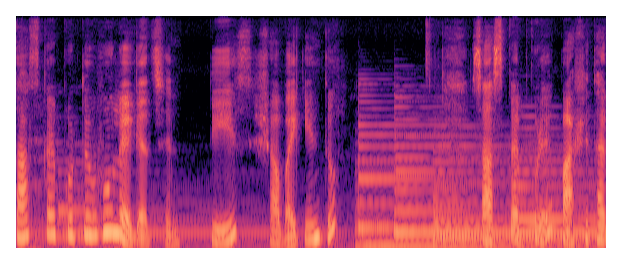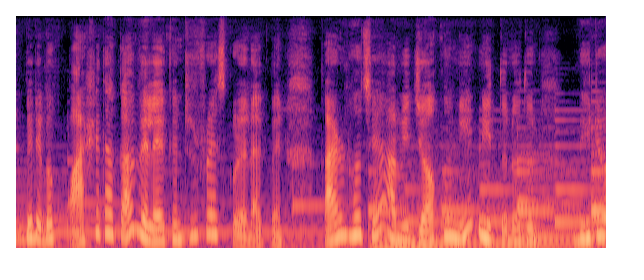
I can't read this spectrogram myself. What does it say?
সাবস্ক্রাইব করতে ভুলে গেছেন প্লিজ সবাই কিন্তু সাবস্ক্রাইব করে পাশে থাকবেন এবং পাশে থাকা বেল প্রেস করে রাখবেন। কারণ হচ্ছে আমি যখনই নিত্য নতুন ভিডিও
